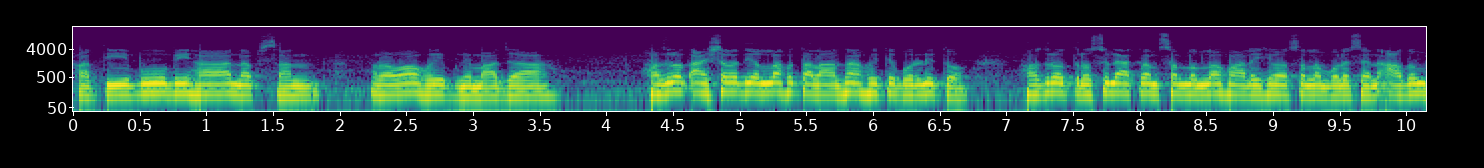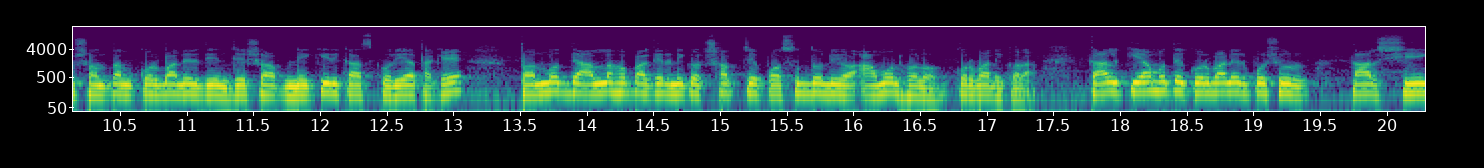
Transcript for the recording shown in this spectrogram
فتيبوا بها نفسا رواه ابن ماجه হজরত আয়সারদি আল্লাহ তালাহা হইতে বর্ণিত হজরত রসুল আকরাম সাল্লাহ আলহি আসাল্লাম বলেছেন, আদম সন্তান কোরবানির দিন যেসব নেকির কাজ করিয়া থাকে, তন্মধ্যে আল্লাহ পাকের নিকট সবচেয়ে পছন্দনীয় আমল হলো কোরবানি করা। কাল কিয়ামতে কোরবানির পশুর তার শিং,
